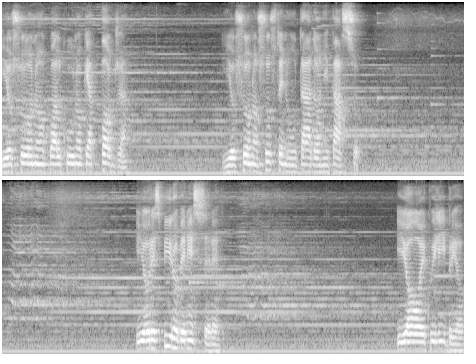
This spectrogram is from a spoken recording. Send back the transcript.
Io sono qualcuno che appoggia. Io sono sostenuta ad ogni passo. Io respiro benessere. Io ho equilibrio.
